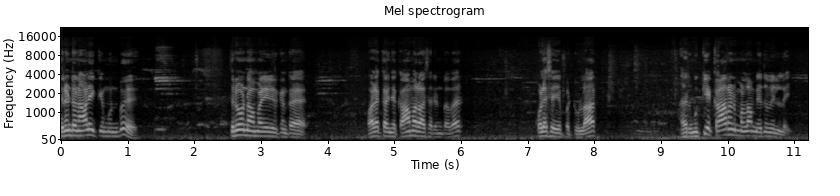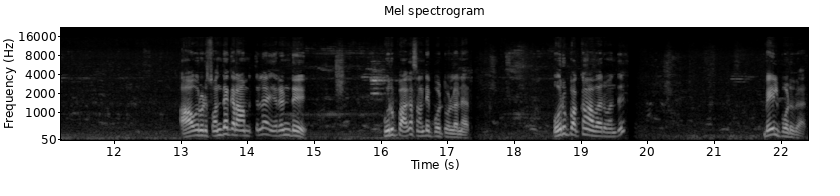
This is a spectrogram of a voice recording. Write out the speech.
இரண்டு நாளைக்கு முன்பு திருவண்ணாமலையில் இருக்கின்ற வழக்கறிஞர் காமராஜர் என்பவர் கொலை செய்யப்பட்டுள்ளார். அதற்கு முக்கிய காரணமெல்லாம் எதுவும் இல்லை. அவருடைய சொந்த கிராமத்தில் இரண்டு குரூப்பாக சண்டை போட்டுள்ளனர். ஒரு பக்கம் அவர் வந்து பெயில் போடுகிறார்.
